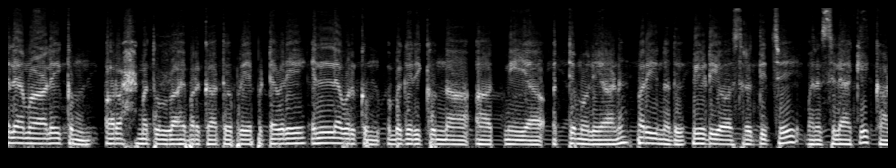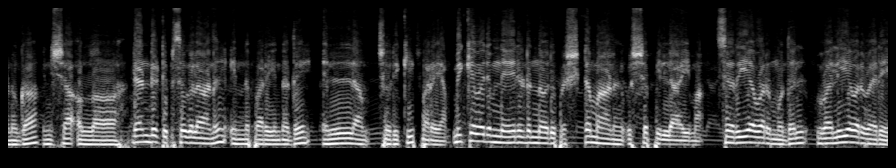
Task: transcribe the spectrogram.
അസ്സലാമു അലൈക്കും വറഹ്മത്തുള്ളാഹി പ്രിയപ്പെട്ടവരെ എല്ലാവർക്കും ഉപകരിക്കുന്ന ആത്മീയ ഒറ്റമൂലയാണ് പറയുന്നത്. വീഡിയോ ശ്രദ്ധിച്ച് മനസ്സിലാക്കി കാണുക. ഇൻഷാ അള്ളാഹ് രണ്ട് ടിപ്സുകളാണ് ഇന്ന് പറയുന്നത്. എല്ലാം ചുരുക്കി പറയാം. മിക്കവരും നേരിടുന്ന ഒരു പ്രശ്നമാണ് വിശപ്പില്ലായ്മ. ചെറിയവർ മുതൽ വലിയവർ വരെ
